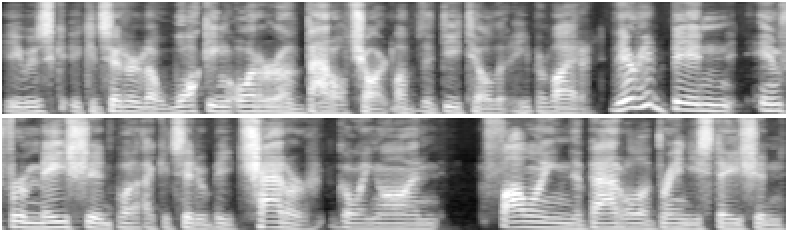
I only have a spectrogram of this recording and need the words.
he was considered a walking order of battle chart of the detail that he provided. There had been information, what I consider to be chatter going on following the Battle of Brandy Station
